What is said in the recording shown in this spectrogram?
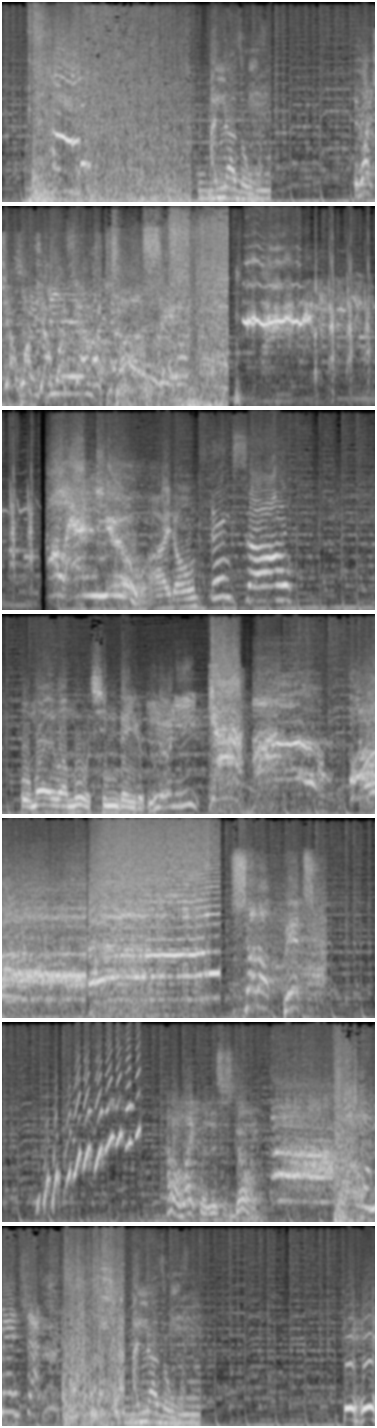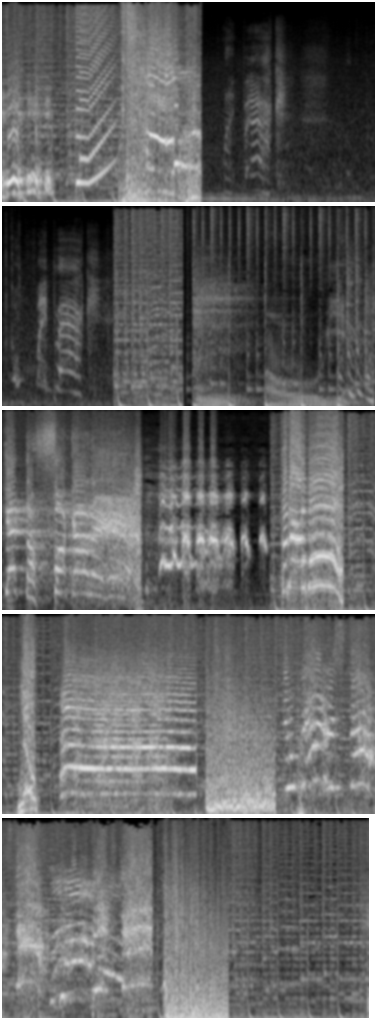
Another one. Watch out, watch out, watch out, watch out! I'll end you! I don't think so! お前はもう死んでいる。何 where this is going. Oh, man, shot. Another one. My back! Oh, my back! Get the fuck out of here! Nope.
